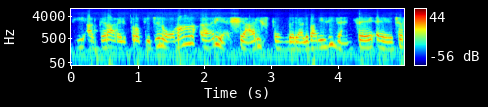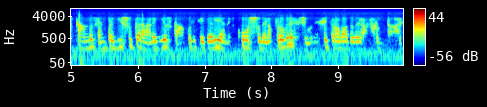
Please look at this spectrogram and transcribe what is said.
di alterare il proprio genoma eh, riesce a rispondere alle varie esigenze eh, cercando sempre di superare gli ostacoli che via via nel corso della progressione si trova a dover affrontare.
